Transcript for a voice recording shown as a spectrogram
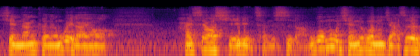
显然可能未来哦还是要写一点程式啦。不过目前如果你假设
